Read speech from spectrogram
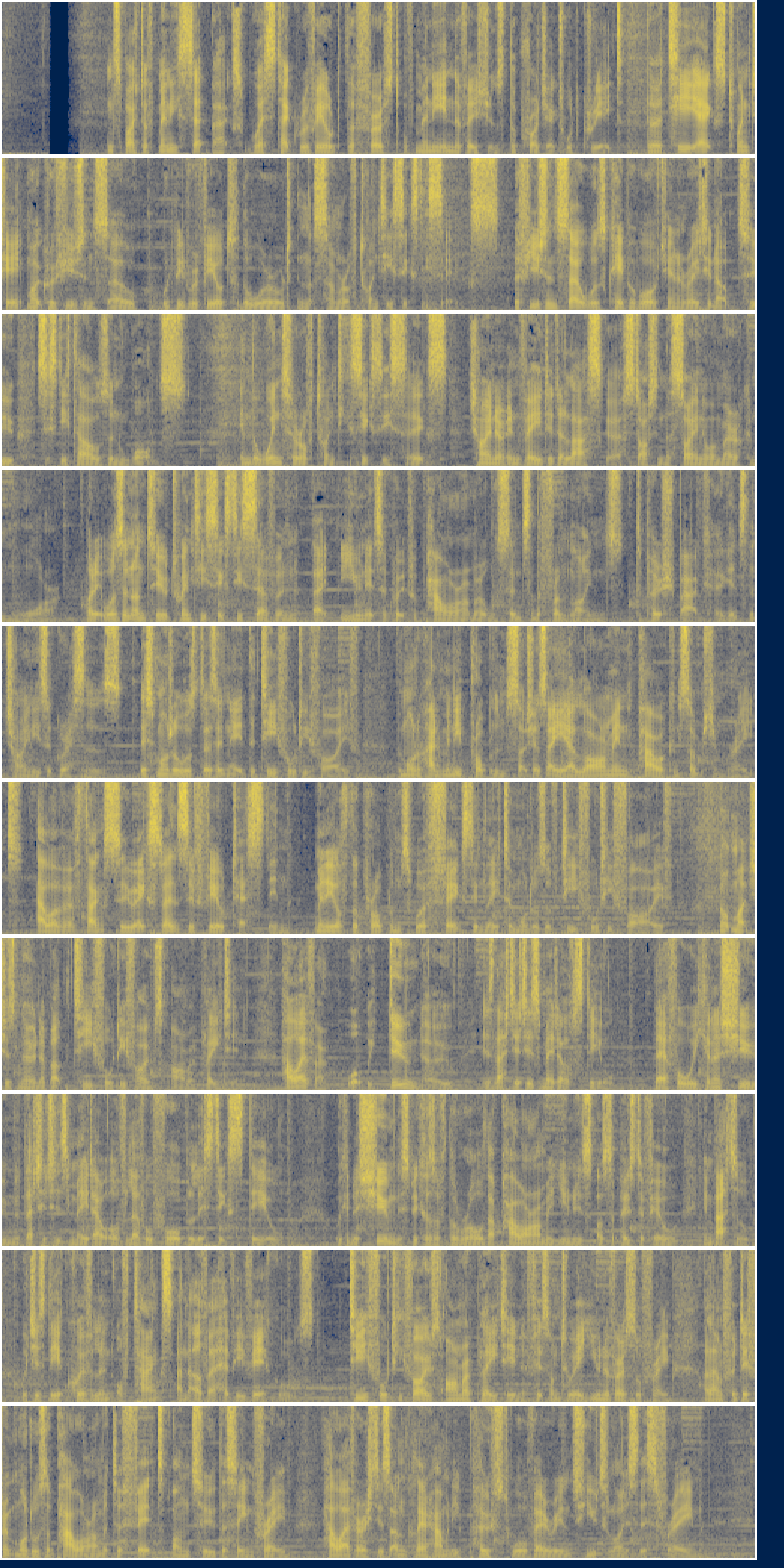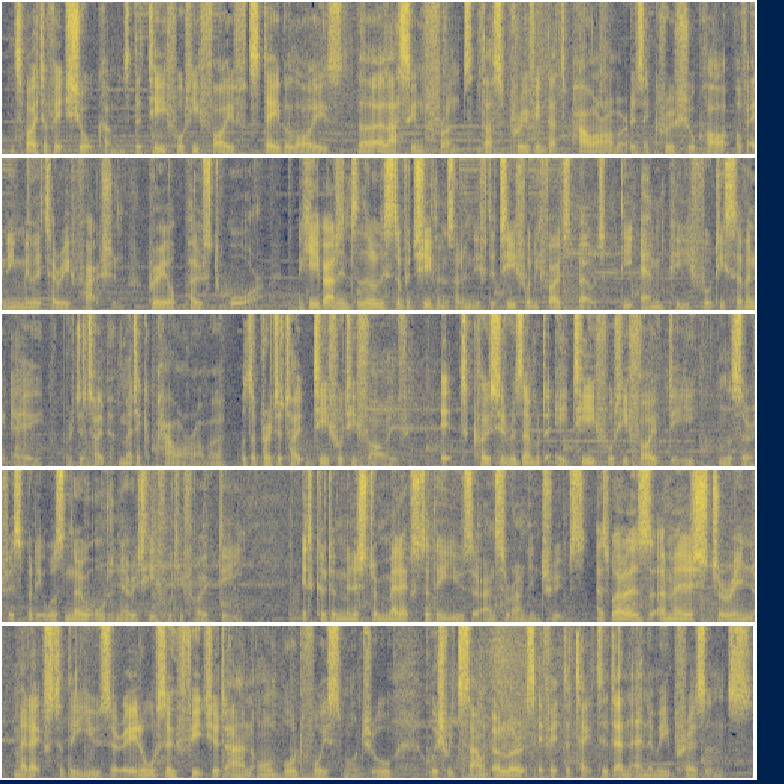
In spite of many setbacks, West Tek revealed the first of many innovations the project would create. The TX-28 microfusion cell would be revealed to the world in the summer of 2066. The fusion cell was capable of generating up to 60,000 watts. In the winter of 2066, China invaded Alaska, starting the Sino-American War. But it wasn't until 2067 that units equipped with power armor were sent to the front lines to push back against the Chinese aggressors. This model was designated the T-45. The model had many problems such as a alarming power consumption rate. However, thanks to extensive field testing, many of the problems were fixed in later models of T-45. Not much is known about the T-45's armor plating. However, what we do know is that it is made out of steel. Therefore, we can assume that it is made out of level 4 ballistic steel. We can assume this because of the role that power armor units are supposed to fill in battle, which is the equivalent of tanks and other heavy vehicles. T-45's armor plating fits onto a universal frame, allowing for different models of power armor to fit onto the same frame. However, it is unclear how many post-war variants utilize this frame. In spite of its shortcomings, the T-45 stabilized the Alaskan front, thus proving that power armor is a crucial part of any military faction, pre or post-war. To keep adding to the list of achievements underneath the T-45's belt, the MP-47A prototype medic power armor was a prototype T-45. It closely resembled a T-45D on the surface, but it was no ordinary T-45D. It could administer medics to the user and surrounding troops. As well as administering medics to the user, it also featured an onboard voice module which would sound alerts if it detected an enemy presence.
